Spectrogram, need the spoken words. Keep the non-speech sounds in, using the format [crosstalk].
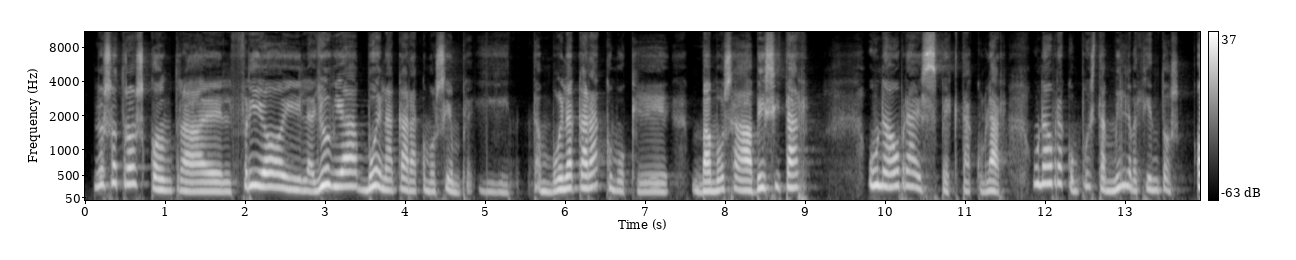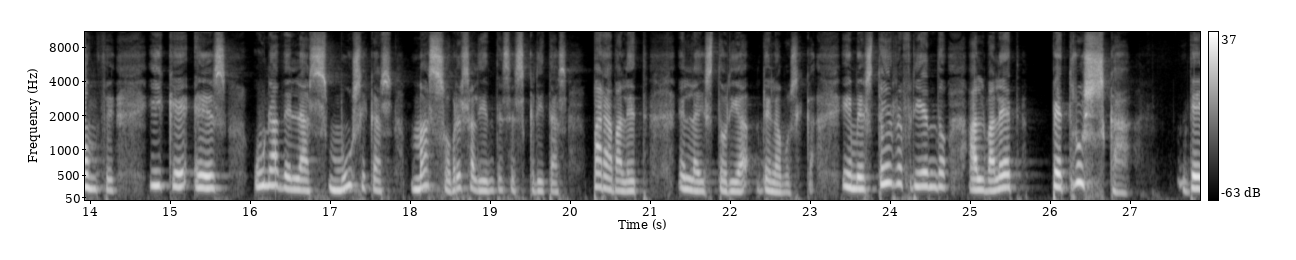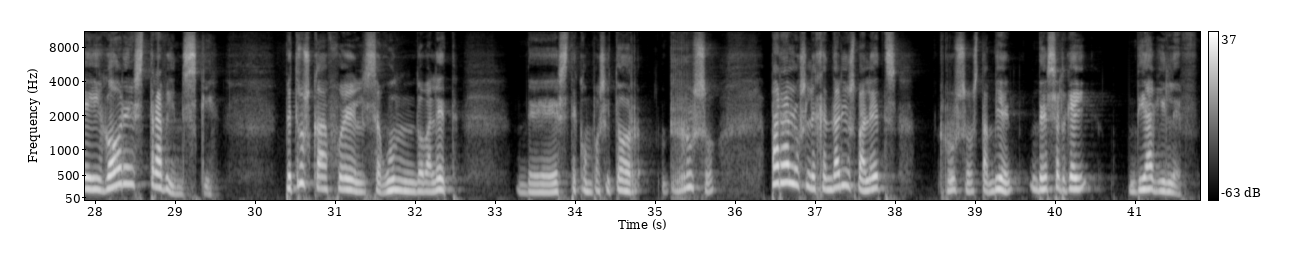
Nosotros contra el frío y la lluvia, buena cara como siempre. Y tan buena cara como que vamos a visitar una obra espectacular, una obra compuesta en 1911 y que es una de las músicas más sobresalientes escritas para ballet en la historia de la música. Y me estoy refiriendo al ballet Petrushka de Igor Stravinsky. Petrushka fue el segundo ballet de este compositor ruso para los legendarios ballets rusos también, de Sergei Diaghilev.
